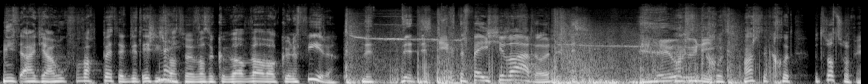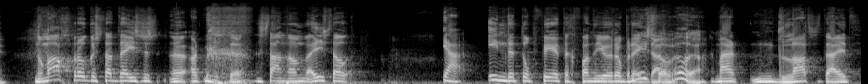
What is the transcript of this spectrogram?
niet uit jouw hoek verwacht. Patrick, dit is iets Nee. wat we, wat we wel, wel, wel kunnen vieren. Dit, dit is echt een feestje waard hoor. Dit is heel Hartstikke uniek. goed. Hartstikke goed. Ik ben trots op je. Normaal gesproken staat deze eh, artiesten staan dan meestal ja, in de top 40 van de Euro Breakdown. Meestal wel, ja. Maar de laatste tijd,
